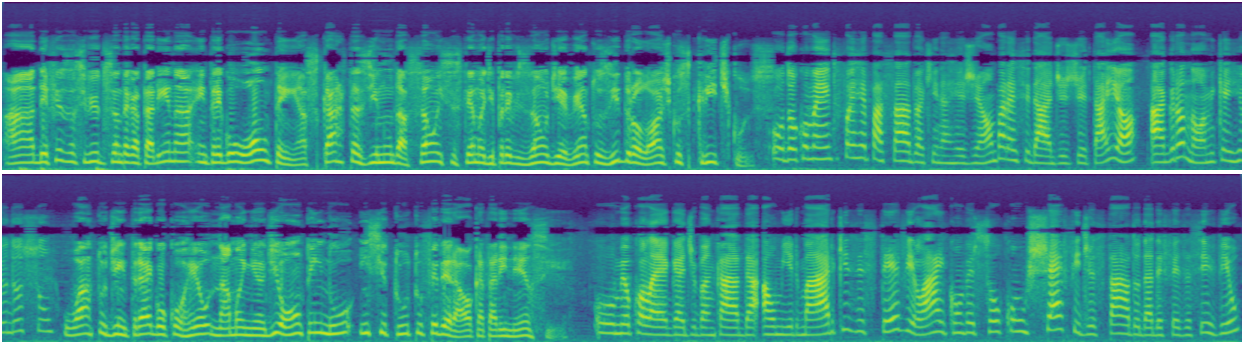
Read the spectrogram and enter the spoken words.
A Defesa Civil de Santa Catarina entregou ontem as cartas de inundação e sistema de previsão de eventos hidrológicos críticos. O documento foi repassado aqui na região para as cidades de Itaió, Agronômica e Rio do Sul. O ato de entrega ocorreu na manhã de ontem no Instituto Federal Catarinense. O meu colega de bancada, Almir Marques, esteve lá e conversou com o chefe de Estado da Defesa Civil,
